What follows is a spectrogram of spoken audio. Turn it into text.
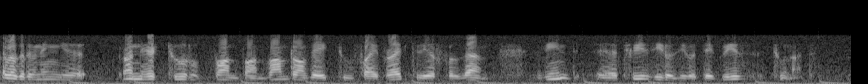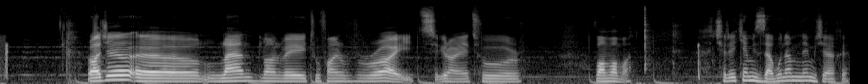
Hello, good evening. Uh, on air tour 111, runway 25 right, clear for land. Wind uh, 300 degrees, 2 knot. Roger, uh, land runway 25 right. Runway tour 111. چرا یه کمی زبونم نمیچرخه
